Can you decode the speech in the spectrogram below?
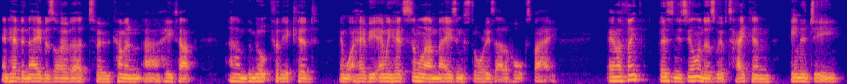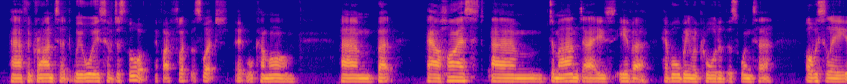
and had the neighbours over to come and uh, heat up um, the milk for their kid and what have you. And we had similar amazing stories out of Hawke's Bay. And I think as New Zealanders, we've taken energy uh, for granted. We always have just thought if I flick the switch, it will come on. Um, but our highest um, demand days ever have all been recorded this winter. Obviously,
